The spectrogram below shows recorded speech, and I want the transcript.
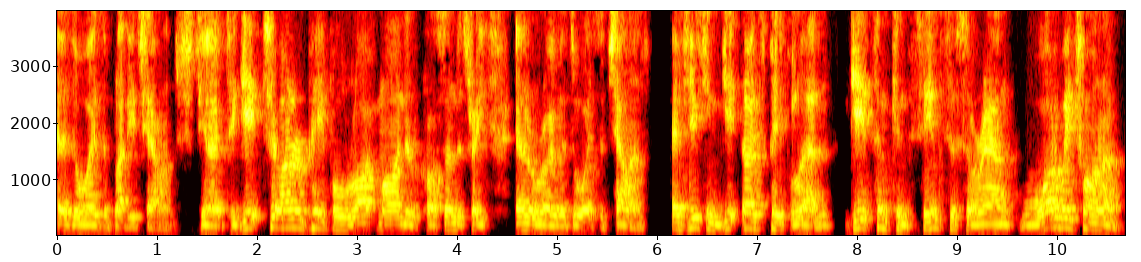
is always a bloody challenge. You know, to get 200 people like-minded across industry in a room is always a challenge if you can get those people in, get some consensus around what are we trying to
